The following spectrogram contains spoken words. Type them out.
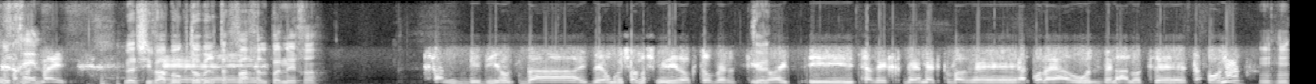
ובכן. והשבעה באוקטובר טפח על פניך. בדיוק, ב- ביום ראשון השמיני לאוקטובר, כאילו הייתי צריך באמת כבר, אה, הכל היה ארוז ולעלות אה, צפונה. מהמם.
